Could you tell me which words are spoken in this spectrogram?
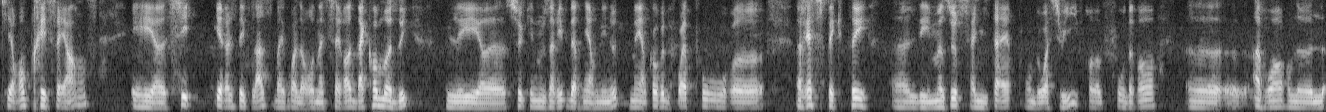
qui auront préséance. Et euh, s'il reste des places, ben voilà, on essaiera d'accommoder les, ceux qui nous arrivent dernière minute. Mais encore une fois, pour respecter les mesures sanitaires qu'on doit suivre, il faudra avoir le,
